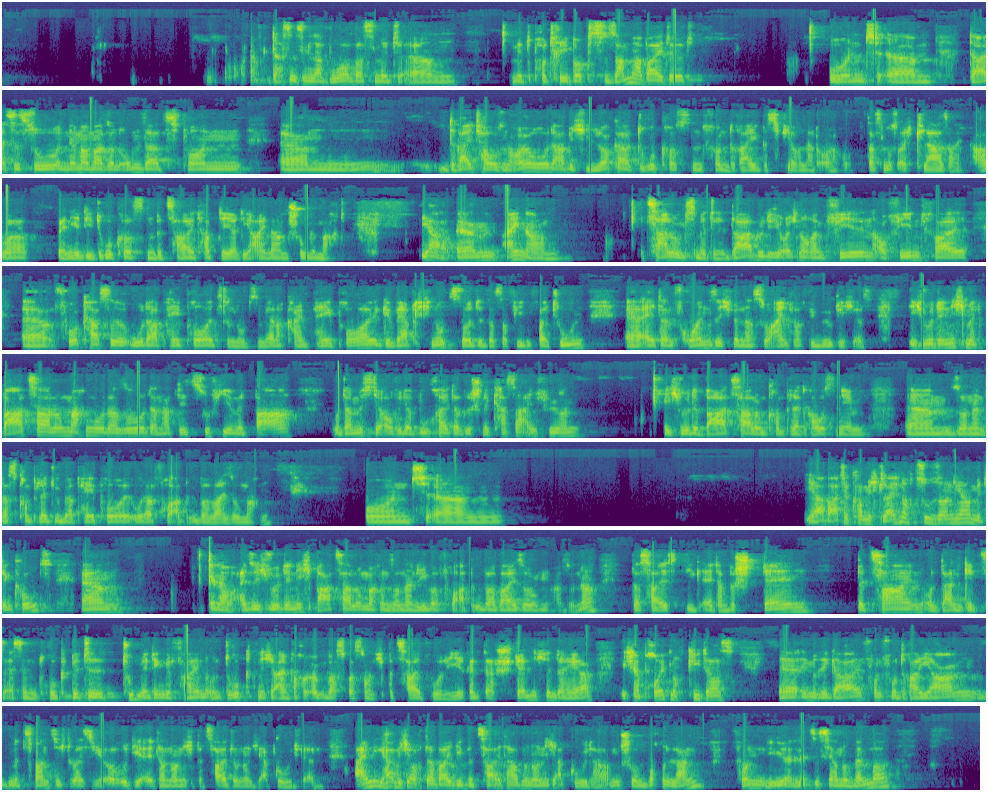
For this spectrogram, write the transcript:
Das ist ein Labor, was mit, ähm, mit Porträtbox zusammenarbeitet. Und ähm, da ist es so, nehmen wir mal so einen Umsatz von ähm, 3000 Euro, da habe ich locker Druckkosten von 300 bis 400 Euro. Das muss euch klar sein. Aber wenn ihr die Druckkosten bezahlt, habt ihr ja die Einnahmen schon gemacht. Ja, ähm, Einnahmen, Zahlungsmittel. Da würde ich euch noch empfehlen, auf jeden Fall äh, Vorkasse oder PayPal zu nutzen. Wer noch kein PayPal gewerblich nutzt, sollte das auf jeden Fall tun. Äh, Eltern freuen sich, wenn das so einfach wie möglich ist. Ich würde nicht mit Barzahlung machen oder so, dann habt ihr zu viel mit Bar und dann müsst ihr auch wieder buchhalterisch eine Kasse einführen. Ich würde Barzahlung komplett rausnehmen, ähm, sondern das komplett über PayPal oder Vorabüberweisung machen. Und ähm, ja, warte, komme ich gleich noch zu, Sonja, mit den Codes. Ähm, genau, also ich würde nicht Barzahlung machen, sondern lieber Vorabüberweisung. Also, ne, das heißt, die Eltern bestellen, bezahlen und dann geht's erst in den Druck. Bitte tut mir den Gefallen und druckt nicht einfach irgendwas, was noch nicht bezahlt wurde. Ihr rennt da ständig hinterher. Ich habe heute noch Kitas äh, im Regal von vor drei Jahren mit 20, 30 Euro, die Eltern noch nicht bezahlt und noch nicht abgeholt werden. Einige habe ich auch dabei, die bezahlt haben und noch nicht abgeholt haben, schon wochenlang, von hier letztes Jahr November.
